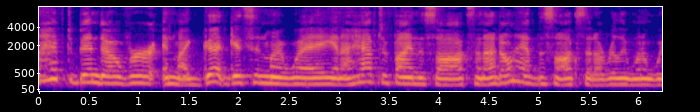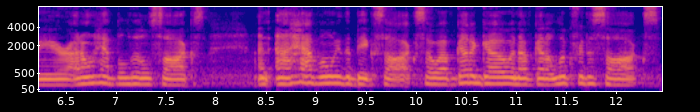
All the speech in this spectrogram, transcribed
I have to bend over and my gut gets in my way and I have to find the socks and I don't have the socks that I really want to wear. I don't have the little socks and I have only the big socks. So I've got to go and I've got to look for the socks.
